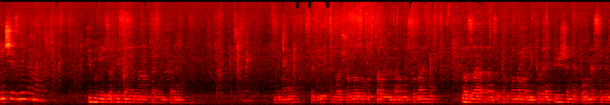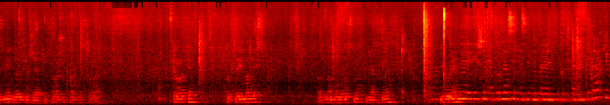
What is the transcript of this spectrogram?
Інших змін. немає. Які будуть запитання до Наталії Михайлівни? Немає. Тоді вашого дозволу ставлю на голосування. Хто за е, запропонований проєкт рішення по внесенню змін до бюджету? Прошу проголосувати. Проти? Утримались? Одноголосно. Дякую. Юре. Рішення про внесення змін до переліку капітальних видатків.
